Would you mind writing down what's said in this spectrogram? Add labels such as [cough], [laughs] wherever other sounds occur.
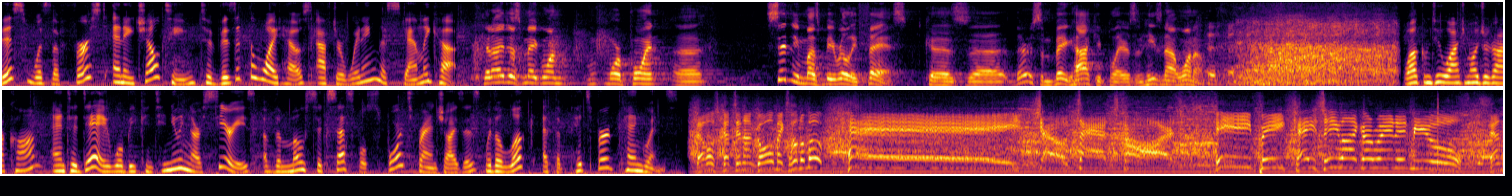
This was the first NHL team to visit the White House after winning the Stanley Cup. Can I just make one more point? Uh, Sidney must be really fast because uh, there are some big hockey players, and he's not one of them. [laughs] Welcome to WatchMojo.com, and today we'll be continuing our series of the most successful sports franchises with a look at the Pittsburgh Penguins. Bellows cuts in on goal, makes a little move. Hey! Shoots and scores! He beat Casey like a rented mule, and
